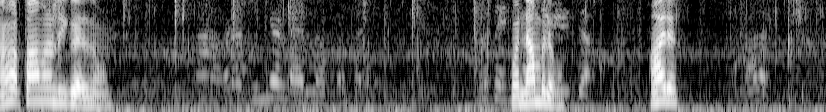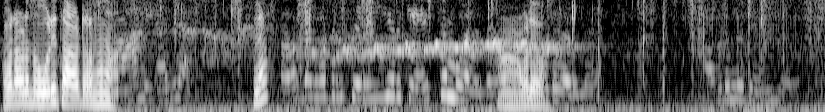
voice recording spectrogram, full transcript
ആ വർത്താനം പറഞ്ഞിരിക്കുമായിരുന്നോ പൊന്നാമ്പലോ? ആര്? അവിടെ അവിടെ നിന്ന് ഓടി താഴോട്ട് ഇറങ്ങുന്ന ആ അവളെയോ അവിടെ നിന്ന് തെളിഞ്ഞു ഉം. തിരിച്ചോണ്ട് എനിക്ക് വരുന്നത് ഉം.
